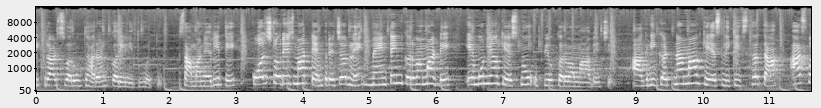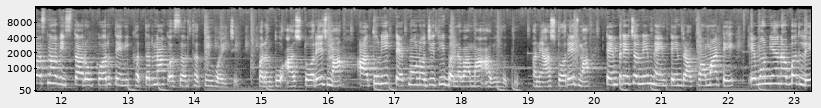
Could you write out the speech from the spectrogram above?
વિકરાળ સ્વરૂપ ધારણ કરી લીધું હતું. સામાન્ય રીતે, કોલ્ડ સ્ટોરેજમાં ટેમ્પરેચરને મેન્ટેન કરવા માટે એમોનિયા ગેસનો ઉપયોગ કરવામાં આવે છે. આગની ઘટનામાં ગેસ લીકેજ થતાં આસપાસના વિસ્તારો પર તેની ખતરનાક અસર થતી હોય છે. પરંતુ આ સ્ટોરેજમાં આધુનિક ટેકનોલોજીથી બનાવવામાં આવ્યું હતું અને આ સ્ટોરેજમાં ટેમ્પરેચરને મેન્ટેન રાખવા માટે એમોનિયાના બદલે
